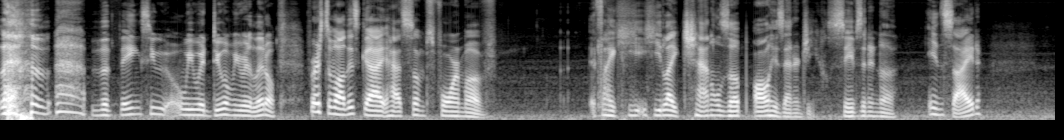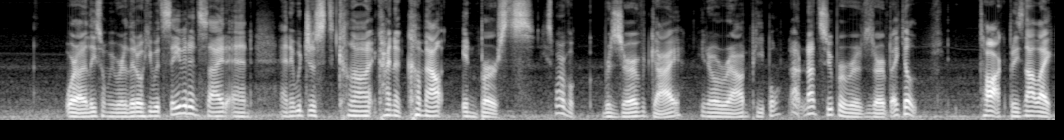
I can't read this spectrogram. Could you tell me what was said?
the things he we would do when we were little. First of all, this guy has some form of. It's like he he like channels up all his energy, saves it in a inside, or at least when we were little, he would save it inside and and it would just kind of come out in bursts. He's more of a reserved guy, you know, around people. Not not super reserved. Like he'll talk, but he's not like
